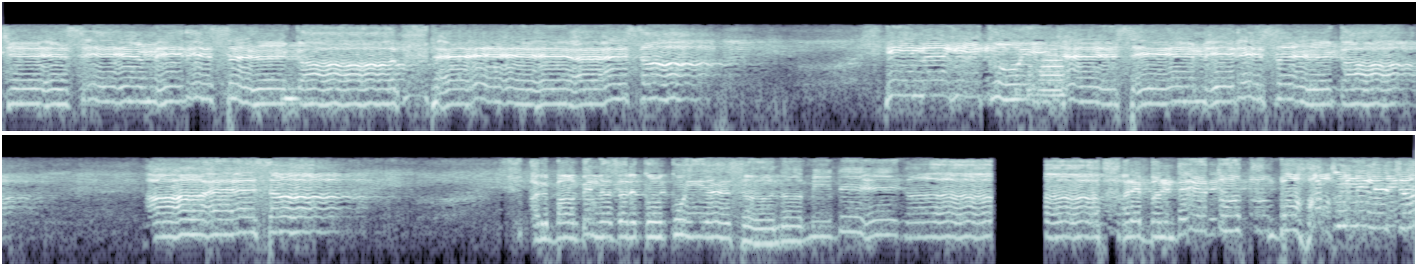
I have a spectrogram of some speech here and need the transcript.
جیسے میرے سرکار ہے، ایسا ہی نہیں کوئی جیسے میرے سرکار۔ ہاں، ایسا ارباب نظر کو کوئی ایسا نہ ملے گا۔ ارے بندے تو بہت مل جائیں گے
